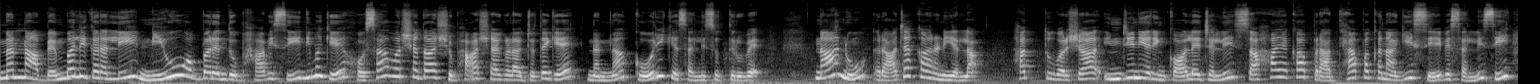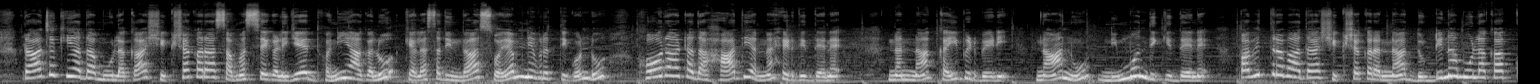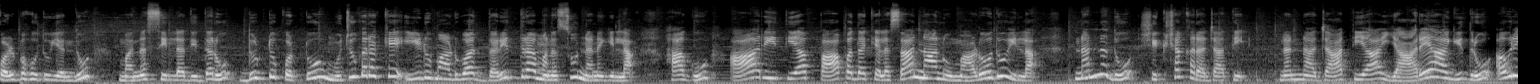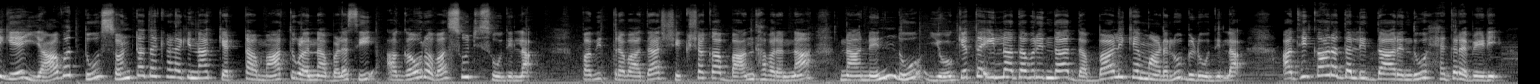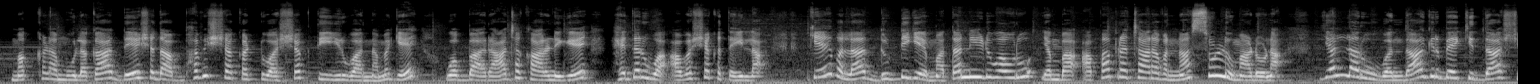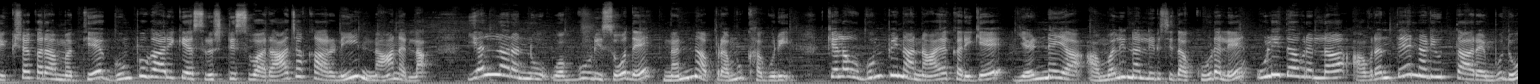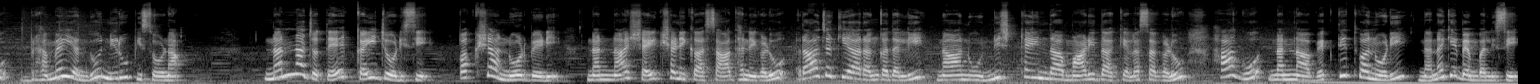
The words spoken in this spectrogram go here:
ನನ್ನ ಬೆಂಬಲಿಗರಲ್ಲಿ ನೀವು ಒಬ್ಬರೆಂದು ಭಾವಿಸಿ ನಿಮಗೆ ಹೊಸ ವರ್ಷದ ಶುಭಾಶಯಗಳ ಜೊತೆಗೆ ನನ್ನ ಕೋರಿಕೆ ಸಲ್ಲಿಸುತ್ತಿರುವೆ. ನಾನು ರಾಜಕಾರಣಿಯಲ್ಲ. ಹತ್ತು ವರ್ಷ ಇಂಜಿನಿಯರಿಂಗ್ ಕಾಲೇಜಲ್ಲಿ ಸಹಾಯಕ ಪ್ರಾಧ್ಯಾಪಕನಾಗಿ ಸೇವೆ ಸಲ್ಲಿಸಿ ರಾಜಕೀಯದ ಮೂಲಕ ಶಿಕ್ಷಕರ ಸಮಸ್ಯೆಗಳಿಗೆ ಧ್ವನಿಯಾಗಲು ಕೆಲಸದಿಂದ ಸ್ವಯಂ ನಿವೃತ್ತಿಗೊಂಡು ಹೋರಾಟದ ಹಾದಿಯನ್ನು ಹಿಡಿದಿದ್ದೇನೆ. ನನ್ನ ಕೈ ಬಿಡಬೇಡಿ. ನಾನು ನಿಮ್ಮೊಂದಿಗಿದ್ದೇನೆ. ಪವಿತ್ರವಾದ ಶಿಕ್ಷಕರನ್ನ ದುಡ್ಡಿನ ಮೂಲಕ ಕೊಳ್ಬಹುದು ಎಂದು ಮನಸ್ಸಿಲ್ಲದಿದ್ದರೂ ದುಡ್ಡು ಕೊಟ್ಟು ಮುಜುಗರಕ್ಕೆ ಈಡು ಮಾಡುವ ದರಿದ್ರ ಮನಸ್ಸು ನನಗಿಲ್ಲ. ಹಾಗೂ ಆ ರೀತಿಯ ಪಾಪದ ಕೆಲಸ ನಾನು ಮಾಡೋದೂ ಇಲ್ಲ. ನನ್ನದು ಶಿಕ್ಷಕರ ಜಾತಿ. ನನ್ನ ಜಾತಿಯ ಯಾರೇ ಆಗಿದ್ರೂ ಅವರಿಗೆ ಯಾವತ್ತೂ ಸೊಂಟದ ಕೆಳಗಿನ ಕೆಟ್ಟ ಮಾತುಗಳನ್ನು ಬಳಸಿ ಅಗೌರವ ಸೂಚಿಸುವುದಿಲ್ಲ. ಪವಿತ್ರವಾದ ಶಿಕ್ಷಕ ಬಾಂಧವರನ್ನ ನಾನೆಂದೂ ಯೋಗ್ಯತೆ ಇಲ್ಲದವರಿಂದ ದಬ್ಬಾಳಿಕೆ ಮಾಡಲು ಬಿಡುವುದಿಲ್ಲ. ಅಧಿಕಾರದಲ್ಲಿದ್ದಾರೆಂದು ಹೆದರಬೇಡಿ. ಮಕ್ಕಳ ಮೂಲಕ ದೇಶದ ಭವಿಷ್ಯ ಕಟ್ಟುವ ಶಕ್ತಿ ಇರುವ ನಮಗೆ ಒಬ್ಬ ರಾಜಕಾರಣಿಗೆ ಹೆದರುವ ಅವಶ್ಯಕತೆ ಇಲ್ಲ. ಕೇವಲ ದುಡ್ಡಿಗೆ ಮತ ನೀಡುವವರು ಎಂಬ ಅಪಪ್ರಚಾರವನ್ನ ಸುಳ್ಳು ಮಾಡೋಣ. ಎಲ್ಲರೂ ಒಂದಾಗಿರಬೇಕಿದ್ದ ಶಿಕ್ಷಕರ ಮಧ್ಯೆ ಗುಂಪುಗಾರಿಕೆ ಸೃಷ್ಟಿಸುವ ರಾಜಕಾರಣಿ ನಾನಲ್ಲ. ಎಲ್ಲರನ್ನೂ ಒಗ್ಗೂಡಿಸೋದೆ ನನ್ನ ಪ್ರಮುಖ ಗುರಿ. ಕೆಲವು ಗುಂಪಿನ ನಾಯಕರಿಗೆ ಎಣ್ಣೆಯ ಅಮಲಿನಲ್ಲಿರಿಸಿದ ಕೂಡಲೇ ಉಳಿದವರೆಲ್ಲ ಅವರಂತೆ ನಡೆಯುತ್ತಾರೆಂಬುದು ಭ್ರಮೆ ಎಂದು ನಿರೂಪಿಸೋಣ. ನನ್ನ ಜೊತೆ ಕೈ ಜೋಡಿಸಿ. ಪಕ್ಷ ನೋಡಬೇಡಿ. ನನ್ನ ಶೈಕ್ಷಣಿಕ ಸಾಧನೆಗಳು ರಾಜಕೀಯ ರಂಗದಲ್ಲಿ ನಾನು ನಿಷ್ಠೆಯಿಂದ ಮಾಡಿದ ಕೆಲಸಗಳು ಹಾಗೂ ನನ್ನ ವ್ಯಕ್ತಿತ್ವ ನೋಡಿ ನನಗೆ ಬೆಂಬಲಿಸಿ.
